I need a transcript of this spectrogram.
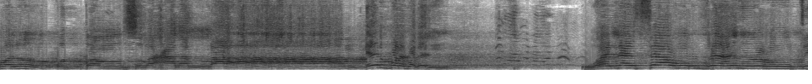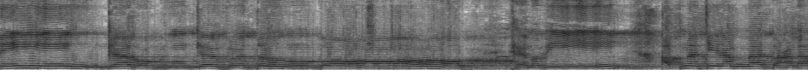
হলো উত্তম, সুবহানাল্লাহ। এরপরে বলেন ولسوف يعطيك ربك فترضى. হে নবী, আপনাকে আল্লাহ তাআলা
